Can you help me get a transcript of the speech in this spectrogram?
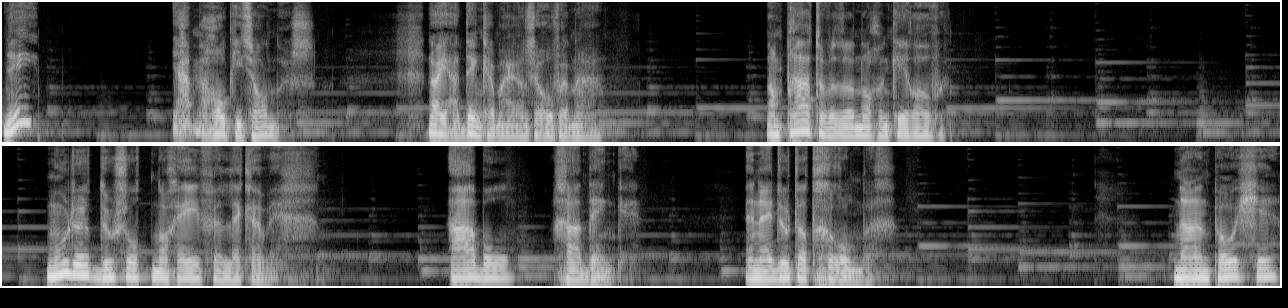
Nee? Ja, maar ook iets anders. Nou ja, denk er maar eens over na. Dan praten we er nog een keer over. Moeder doezelt nog even lekker weg. Abel gaat denken. En hij doet dat grondig. Na een poosje,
